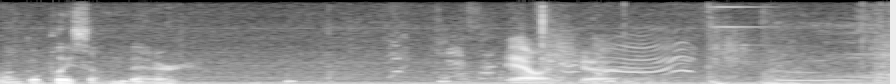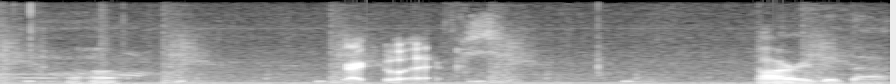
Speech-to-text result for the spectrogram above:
I'll go play something better. yeah, let's go. Uh huh. Dracula X. I already did that.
